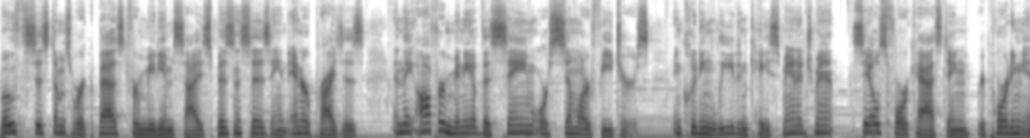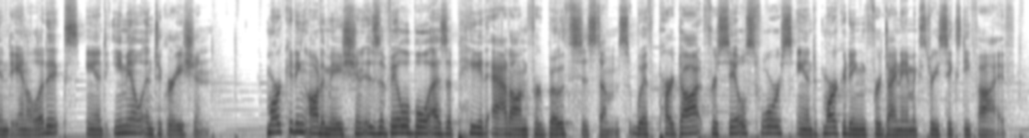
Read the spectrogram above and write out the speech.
Both systems work best for medium sized businesses and enterprises, and they offer many of the same or similar features, including lead and case management, sales forecasting, reporting and analytics, and email integration. Marketing automation is available as a paid add on for both systems, with Pardot for Salesforce and Marketing for Dynamics 365.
